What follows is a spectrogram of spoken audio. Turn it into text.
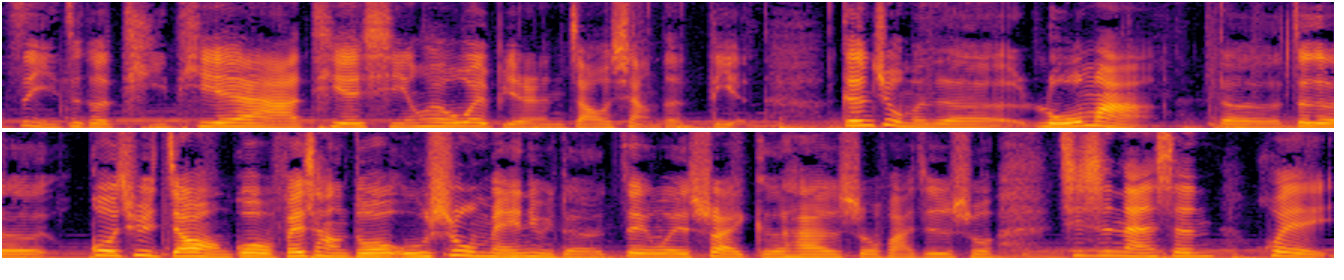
自己这个体贴啊、贴心，会为别人着想的点。根据我们的罗马的这个过去交往过非常多无数美女的这位帅哥，他的说法就是说，其实男生会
